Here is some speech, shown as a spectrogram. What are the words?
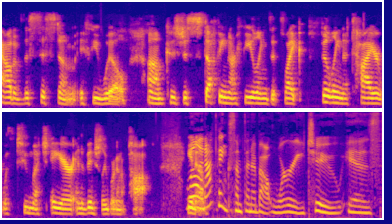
out of the system if you will because um, just stuffing our feelings it's like filling a tire with too much air and eventually we're going to pop well know? and i think something about worry too is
